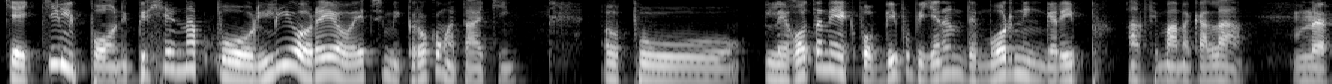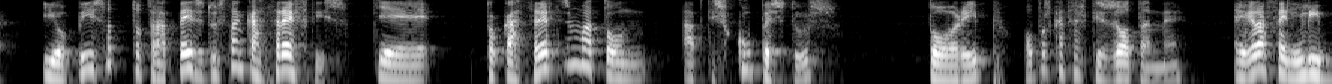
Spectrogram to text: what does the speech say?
Και εκεί λοιπόν υπήρχε ένα πολύ ωραίο έτσι μικρό κομματάκι που λεγόταν η εκπομπή που πηγαίναν The Morning Rip, αν θυμάμαι καλά. Ναι. Οι οποίοι στο το τραπέζι τους ήταν καθρέφτης. Και το καθρέφτισμα των, από τις κούπες τους, το Rip, όπως καθρεφτιζότανε, έγραφε Lib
